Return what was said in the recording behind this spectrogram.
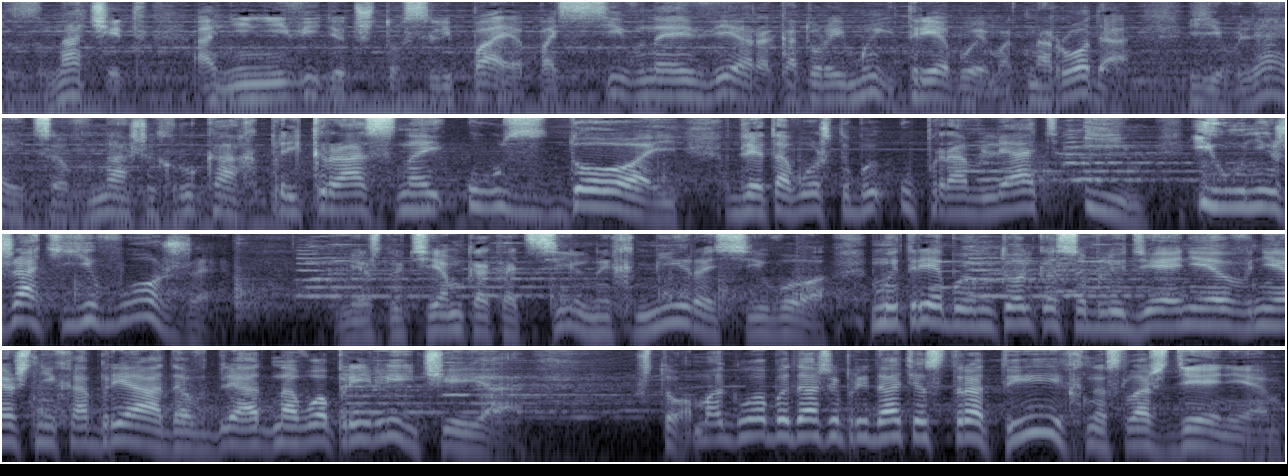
Значит, они не видят, что слепая пассивная вера, которой мы требуем от народа, является в наших руках прекрасной уздой для того, чтобы управлять им и унижать его же. Между тем, как от сильных мира сего мы требуем только соблюдения внешних обрядов для одного приличия – что могло бы даже придать остроты их наслаждениям,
